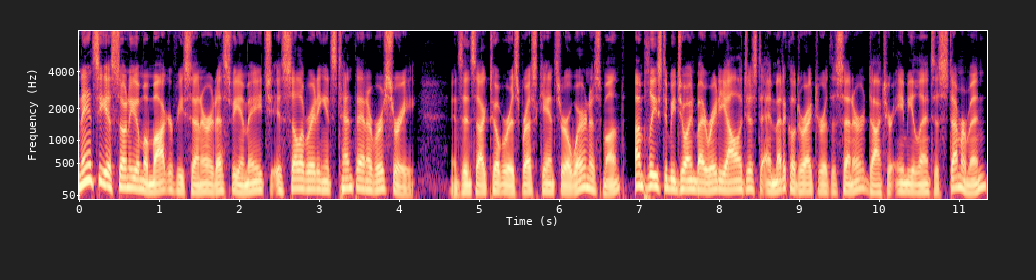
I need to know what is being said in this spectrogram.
Nancy Ausonio Mammography Center at SVMH is celebrating its 10th anniversary. And since October is Breast Cancer Awareness Month, I'm pleased to be joined by radiologist and medical director at the center, Dr. Amy Lantis Stemmerman,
